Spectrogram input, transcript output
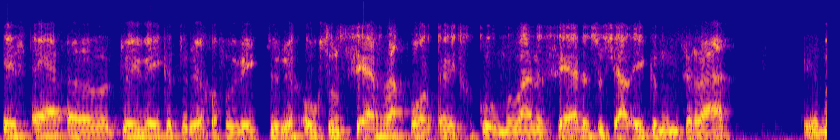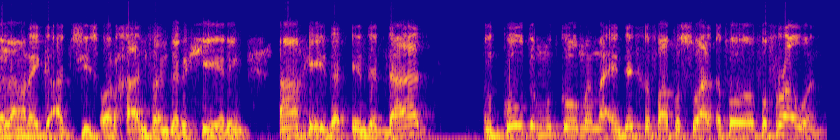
is er eh, twee weken terug, of een week terug, ook zo'n CER-rapport uitgekomen, waar de CER, de Sociaal-Economische Raad, een belangrijke adviesorgaan van de regering, aangeeft dat inderdaad een quotum moet komen, maar in dit geval voor, voor, voor vrouwen.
